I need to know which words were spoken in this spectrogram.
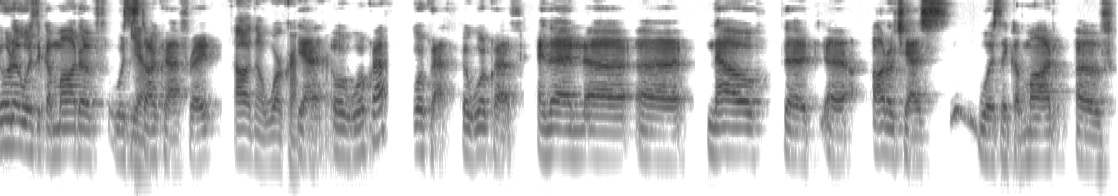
Dota was like a mod of was Yeah. StarCraft, right? oh no, Warcraft. Yeah, Warcraft. or Warcraft, Warcraft, or Warcraft, and then uh, uh, now the uh, auto chess was like a mod of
